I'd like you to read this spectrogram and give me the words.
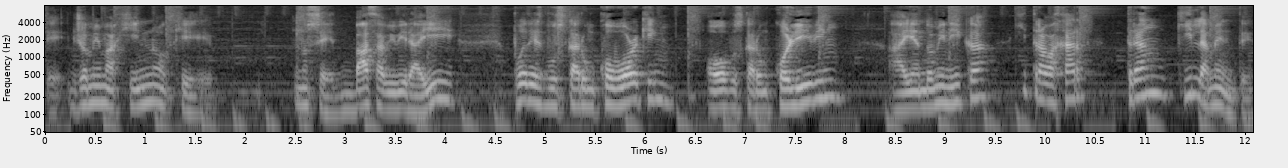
eh, yo me imagino que, no sé, vas a vivir ahí, puedes buscar un coworking o buscar un co-living ahí en Dominica y trabajar tranquilamente.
